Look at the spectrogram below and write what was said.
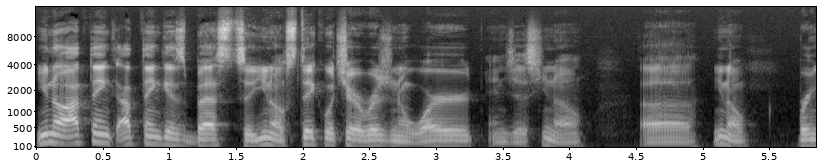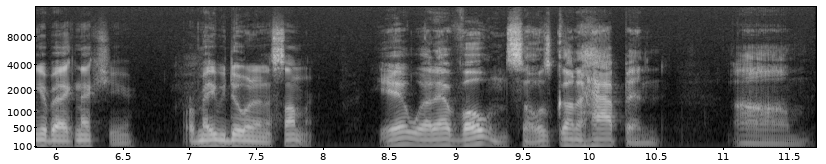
you know i think i think it's best to you know stick with your original word and just you know uh you know bring it back next year or maybe do it in the summer yeah. Well, they're voting, so it's going to happen. Um,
